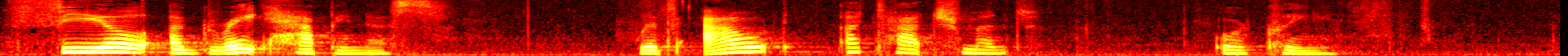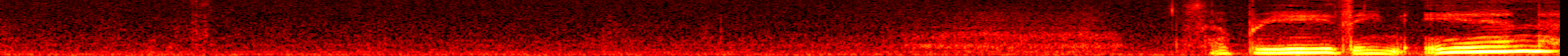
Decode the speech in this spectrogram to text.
feel a great happiness without attachment or clinging. So, breathing in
